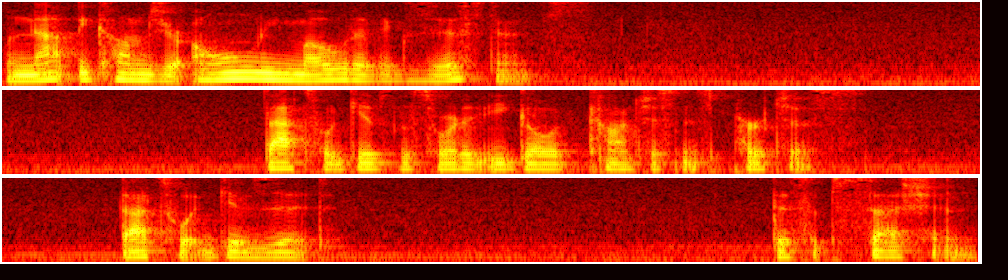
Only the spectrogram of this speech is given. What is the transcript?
when that becomes your only mode of existence, that's what gives the sort of egoic consciousness purchase. That's what gives it this obsession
